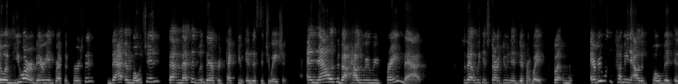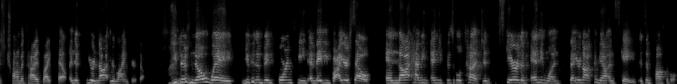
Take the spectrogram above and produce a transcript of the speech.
So if you are a very aggressive person, that emotion, that method was there to protect you in the situation. And now it's about how do we reframe that so that we can start doing it a different way. But everyone coming out of COVID is traumatized like hell. And if you're not, you're lying to yourself. You, there's no way you could have been quarantined and maybe by yourself and not having any physical touch and scared of anyone that you're not coming out unscathed. It's impossible.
